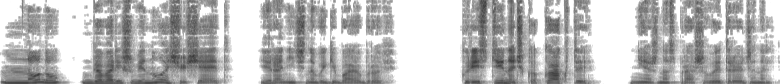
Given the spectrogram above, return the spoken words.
«Ну-ну, говоришь, вину ощущает?» Иронично выгибаю бровь. «Кристиночка, как ты?» — нежно спрашивает Реджинальд.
